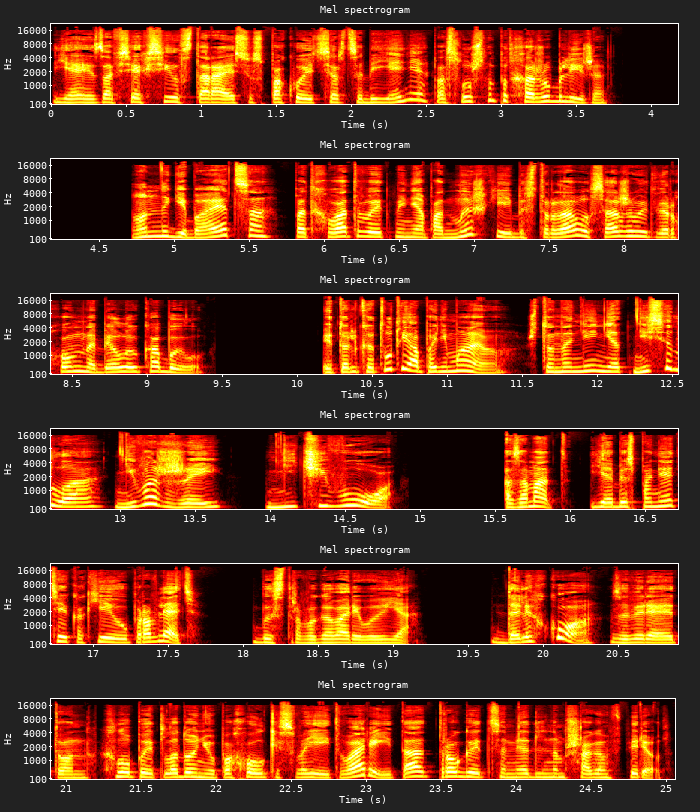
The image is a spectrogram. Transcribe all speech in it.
я изо всех сил, стараясь успокоить сердцебиение, послушно подхожу ближе. Он нагибается, подхватывает меня под мышки и без труда усаживает верхом на белую кобылу. И только тут я понимаю, что на ней нет ни седла, ни вожжей, ничего. «Азамат, я без понятия, как ею управлять», — быстро выговариваю я. «Да легко», — заверяет он, хлопает ладонью по холке своей твари, и та трогается медленным шагом вперед.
